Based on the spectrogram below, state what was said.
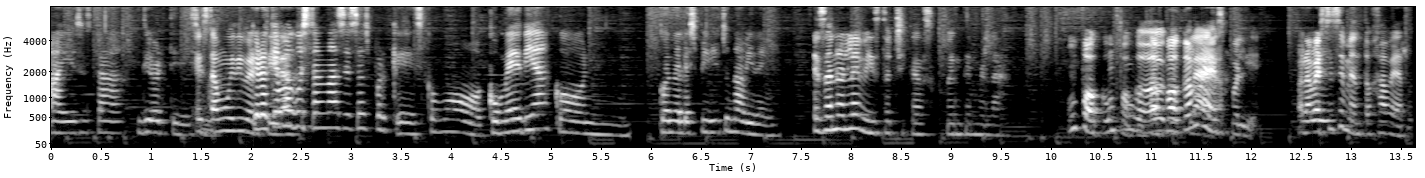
Ay, eso está divertidísimo. Está muy divertida. Creo que me gustan más esas porque es como comedia con, con el espíritu navideño. Esa no la he visto, chicas. Cuéntenmela. Un poco, un poco. Un poco, Tampoco me claro. Para ver si se me antoja verlo.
